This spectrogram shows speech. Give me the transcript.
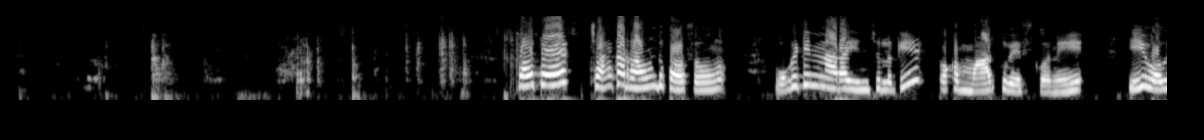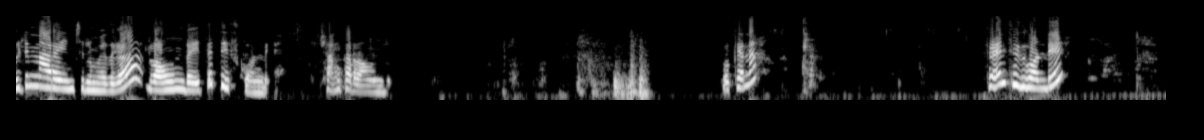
పోతే చంక రౌండ్ కోసం ఒకటిన్నర ఇంచులకి ఒక మార్క్ వేసుకొని ఈ ఒకటిన్నర ఇంచుల మీదుగా రౌండ్ అయితే తీసుకోండి. చంక రౌండ్. ఓకేనా? ఫ్రెండ్స్ ఇదిగోండి.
